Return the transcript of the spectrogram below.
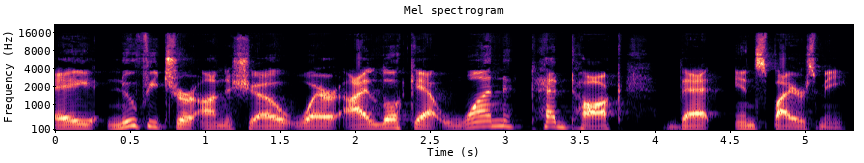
a new feature on the show where I look at one TED Talk that inspires me.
